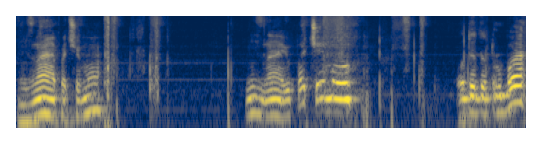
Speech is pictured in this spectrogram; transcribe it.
Не знаю почему. Не знаю почему. Вот эта труба.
